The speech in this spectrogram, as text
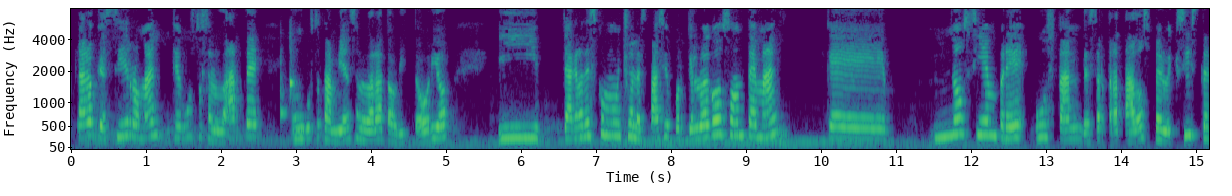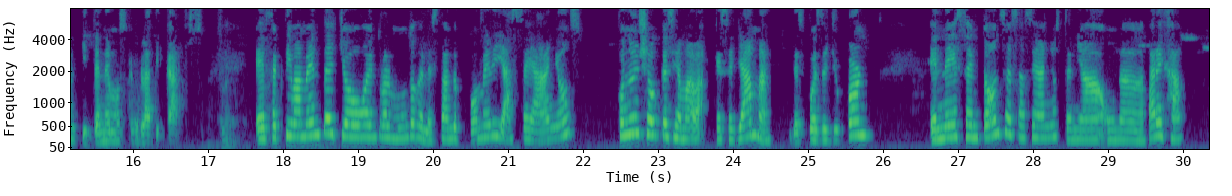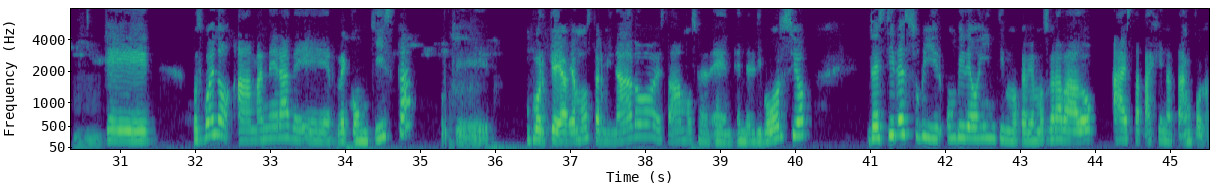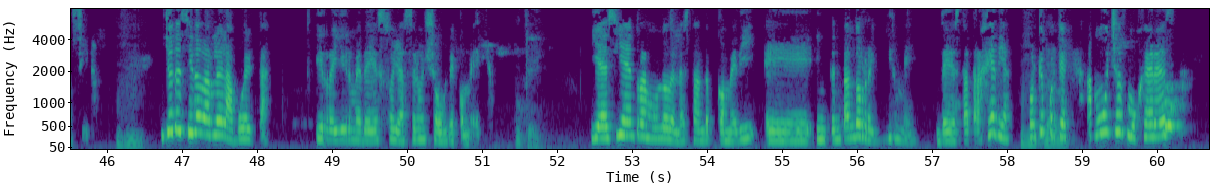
Claro que sí, Román, qué gusto saludarte, un gusto también saludar a tu auditorio y te agradezco mucho el espacio porque luego son temas que no siempre gustan de ser tratados, pero existen y tenemos que platicarlos. Efectivamente, yo entro al mundo del stand-up comedy hace años con un show que se llamaba, que se llama Después de YouPorn. En ese entonces, hace años, tenía una pareja que, pues bueno, a manera de reconquista, porque, porque habíamos terminado, estábamos en el divorcio, decide subir un video íntimo que habíamos grabado a esta página tan conocida. Yo decido darle la vuelta y reírme de eso y hacer un show de comedia. Y así entro al mundo de la stand-up comedy eh, intentando reírme de esta tragedia. ¿Por qué? Porque a muchas mujeres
